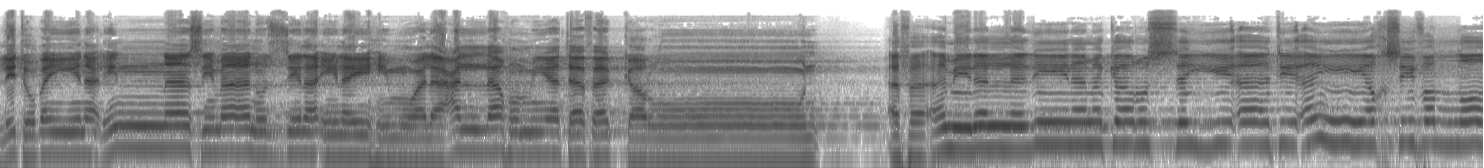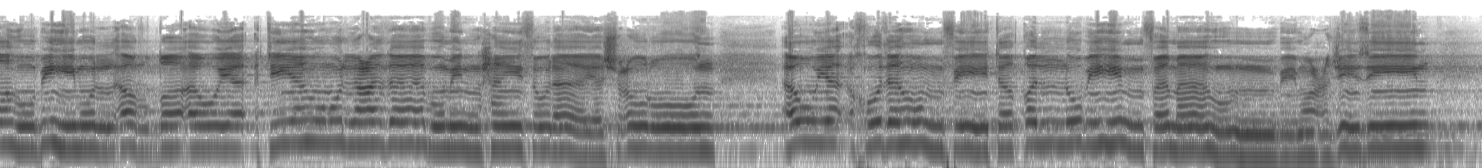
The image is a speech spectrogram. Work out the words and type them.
لتبين للناس ما نزل إليهم ولعلهم يتفكرون. أفأمن الذين مكروا السيئات أن يخسف الله بهم الأرض أو يأتيهم العذاب من حيث لا يشعرون أو يأخذهم في تقلبهم فما هم بمعجزين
